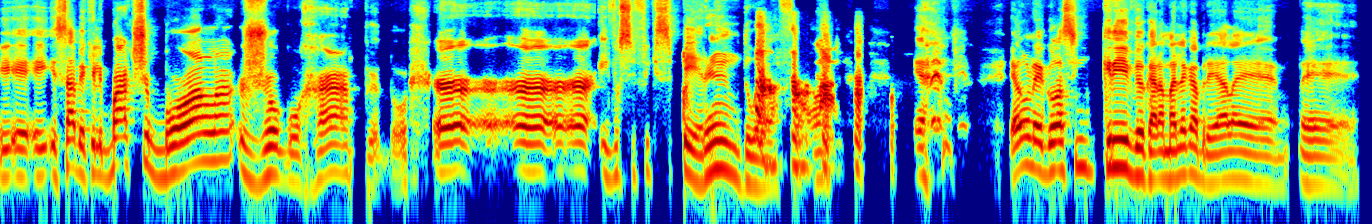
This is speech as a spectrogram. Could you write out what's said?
e, e, e sabe, aquele bate-bola, jogo rápido, é, é, e você fica esperando ela falar. É, um negócio incrível, cara. A Maria Gabriela é, é,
